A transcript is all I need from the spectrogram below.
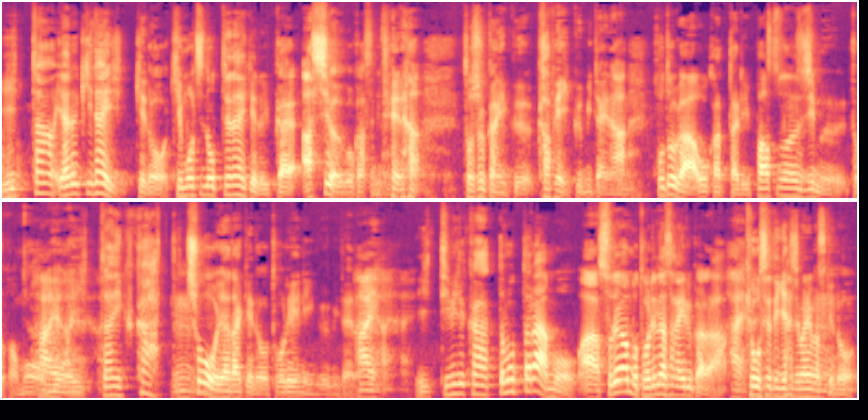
一ど。旦やる気ないけど、気持ち乗ってないけど、一回足は動かすみたいな、図書館行く、カフェ行くみたいなことが多かったり、パーソナルジムとかも、もう一旦行くかって、うん超嫌だけどトレーニングみたいな。行ってみるかって思ったら、もう、あ、それはもうトレーナーさんがいるからはい、強制的に始まりますけど、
